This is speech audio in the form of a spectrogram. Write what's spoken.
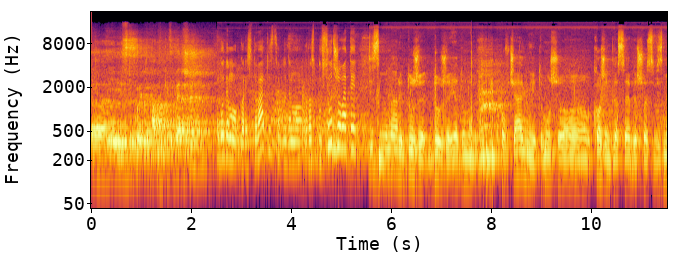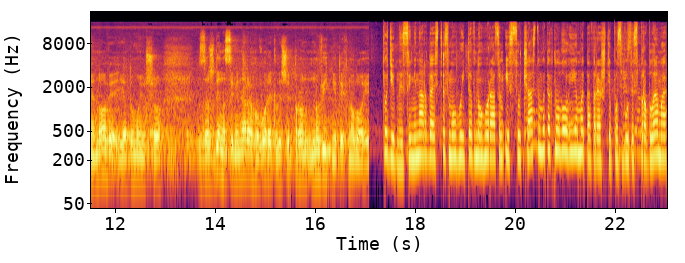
е, і з такої тематики вперше. Будемо користуватися, будемо розповсюджувати. Ці семінари дуже, дуже, я думаю, такі повчальні, тому що кожен для себе щось візьме нове. І я думаю, що завжди на семінарах говорять лише про новітні технології. Подібний семінар дасть змогу йти в ногу разом із сучасними технологіями та врешті позбутись проблеми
